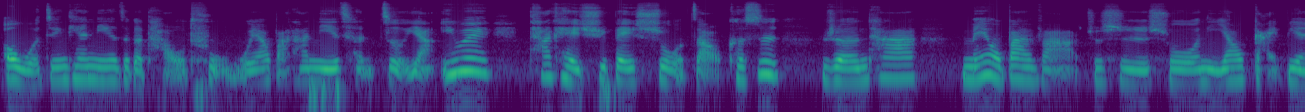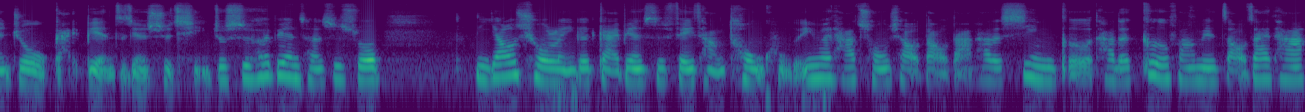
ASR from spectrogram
哦，我今天捏这个陶土，我要把它捏成这样，因为它可以去被塑造。可是人他没有办法，就是说你要改变就改变这件事情，就是会变成是说。你要求了一个改变是非常痛苦的，因为他从小到大，他的性格，他的各方面，早在他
